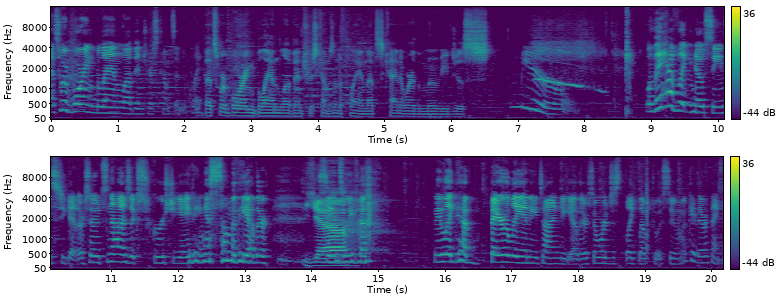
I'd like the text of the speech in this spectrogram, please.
That's where boring, bland love interest comes into play. That's where boring, bland love interest comes into play, and that's kind of where the movie just Well, they have like no scenes together, so it's not as excruciating as some of the other yeah. scenes we've had. They like have barely any time together, so we're just like left to assume, okay, they're a thing.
